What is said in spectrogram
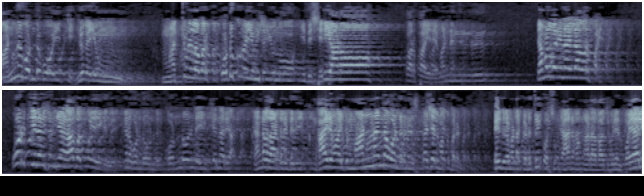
മണ്ണ് കൊണ്ടുപോയി തിന്നുകയും മറ്റുള്ളവർക്ക് കൊടുക്കുകയും ചെയ്യുന്നു. ഇത് ശരിയാണോ? ഉറപ്പായില്ലേ മണ്ണിൽ നിന്ന് നമ്മൾ എല്ലാം ഉറപ്പായി. ഒറിജിനൽ ശൂന്യാണ് ആ പത്ത് ഉപയോഗിക്കുന്നത് ഇങ്ങനെ കൊണ്ടുപോണ്ട് കൊണ്ടുപോണ്ട് എനിക്കെന്നറിയാം ഞങ്ങളുടെ നാട്ടിലുണ്ട് ഈ കാര്യമായിട്ട് മണ്ണെണ്ണ കൊണ്ടുവരുന്ന സ്പെഷ്യൽ മക്കബറുണ്ട് ടേന്ദ്ര മണ്ണൊക്കെ എടുത്ത് കുറച്ച് ഞാനമങ്ങാട് ബാത്തുപുരൻ പോയാൽ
